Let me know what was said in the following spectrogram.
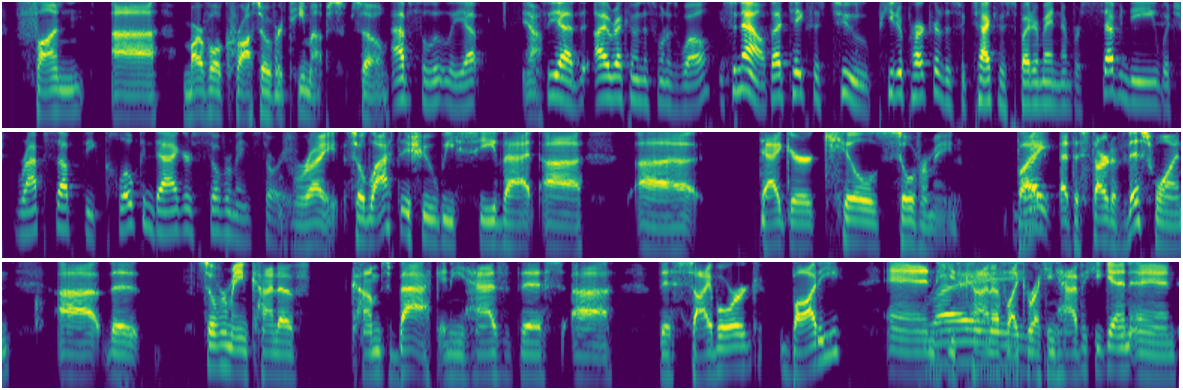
fun uh, Marvel crossover team ups. So Absolutely, yep. yeah, So yeah, th- I recommend this one as well. So now that takes us to Peter Parker, the Spectacular Spider-Man number 70, which wraps up the Cloak and Dagger Silvermane story. Right. So last issue we see that uh, uh, Dagger kills Silvermane, but Right. at the start of this one, uh, the Silvermane kind of comes back and he has this uh, this cyborg body, and he's kind of like Right. wrecking havoc again and.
